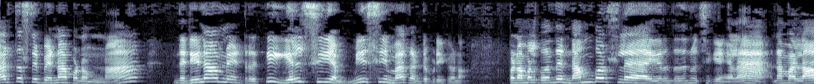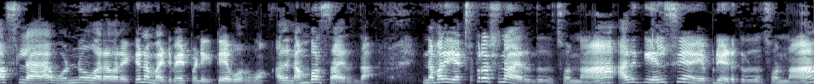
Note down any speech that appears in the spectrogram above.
அடுத்த ஸ்டெப் என்ன பண்ணோம்னா இந்த டினாமினேட்டருக்கு எல்சிஎம் மீசியமாக கண்டுபிடிக்கணும். இப்போ நம்மளுக்கு வந்து நம்பர்ஸில் இருந்ததுன்னு வச்சுக்கோங்களேன் நம்ம லாஸ்ட்டில் ஒன்று வர வரைக்கும் நம்ம டிவைட் பண்ணிக்கிட்டே வருவோம். அது நம்பர்ஸாக இருந்தால் இந்த மாதிரி எக்ஸ்ப்ரெஷனாக இருந்ததுன்னு சொன்னால் அதுக்கு எல்சிஎம் எப்படி எடுக்கிறதுன்னு சொன்னால்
